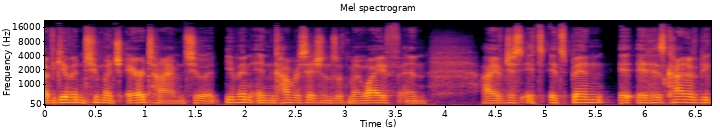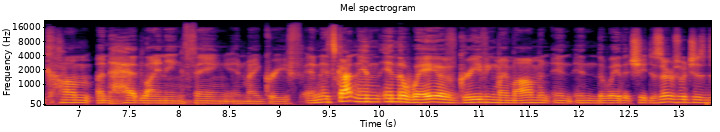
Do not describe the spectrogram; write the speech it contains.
I've given too much airtime to it, even in conversations with my wife, and I've just it's it's been it, it has kind of become a headlining thing in my grief, and it's gotten in in the way of grieving my mom in, in, in the way that she deserves, which is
